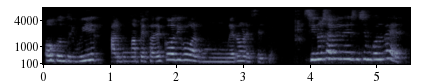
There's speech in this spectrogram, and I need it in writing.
ou contribuir algunha peza de código, algún error, etc. Se si non sabedes desenvolver,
